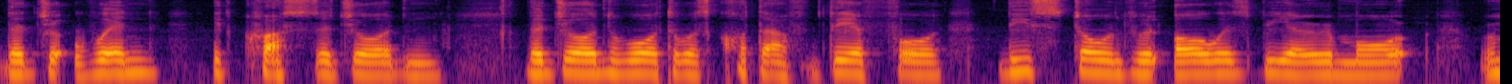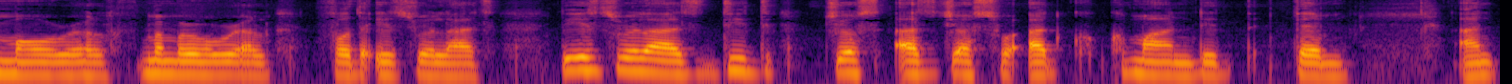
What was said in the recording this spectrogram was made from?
the when it crossed the Jordan. The Jordan water was cut off. Therefore, these stones will always be a remor- memorial memorial for the Israelites. The Israelites did just as Joshua had commanded them, and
